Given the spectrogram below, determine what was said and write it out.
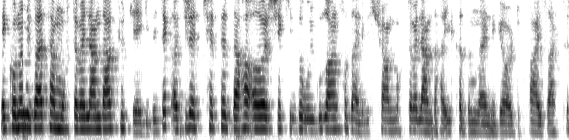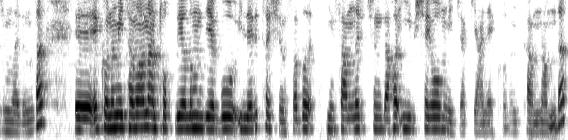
Ekonomi zaten muhtemelen daha kötüye gidecek. Acı reçete daha ağır şekilde uygulansa da hani biz şu an muhtemelen daha ilk adımlarını gördük faiz artırımlarında. Ee, ekonomiyi tamamen toplayalım diye bu ileri taşınsa da insanlar için daha iyi bir şey olmayacak yani ekonomik anlamda.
